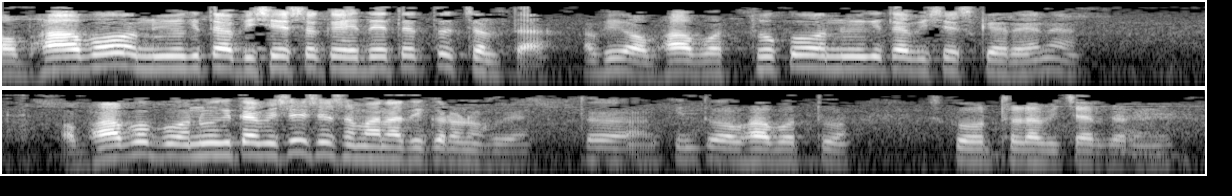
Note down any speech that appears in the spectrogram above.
अभाव अनुयोगिता विशेष कह देते तो चलता। अभी अभावत्व को अनुयोगिता विशेष कह रहे हैं ना? अभाव अनुयोगिता विशेष समानाधिकरण हुए। तो किंतु अभावत्व, इसको और थोड़ा विचार करेंगे।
